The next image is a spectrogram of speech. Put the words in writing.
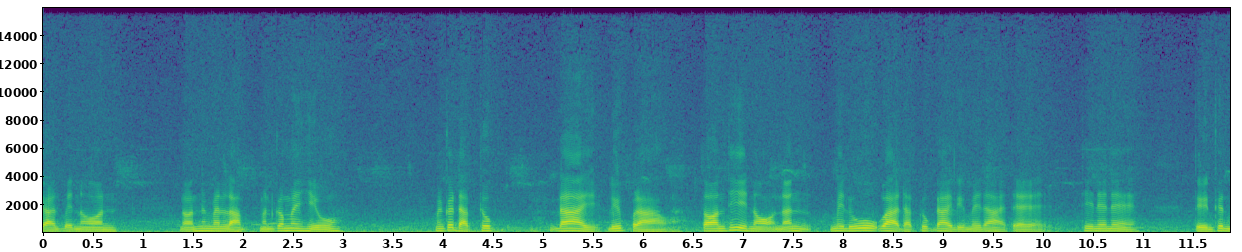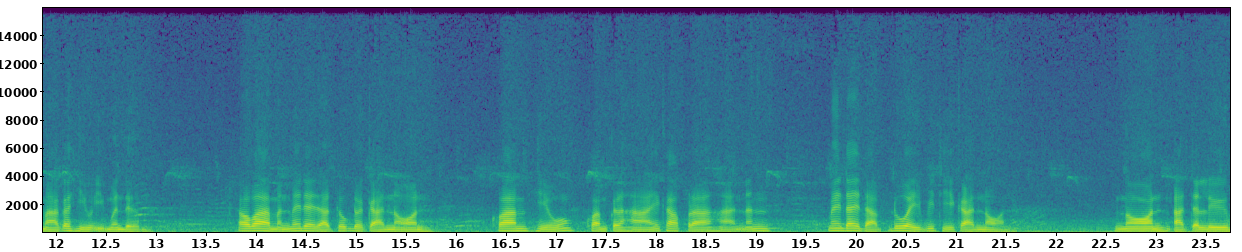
การไปนอน นอนให้มันหลับมันก็ไม่หิว มันก็ดับทุกข์ได้หรือเปล่า ตอนที่นอนนั้นไม่รู้ว่าดับทุกข์ได้หรือไม่ได้ แต่ที่แน่ๆ ตื่นขึ้นมาก็หิวอีกเหมือนเดิม เพราะว่ามันไม่ได้ดับทุกข์โดยการนอน ความหิวความกระหายข้าวปลาอาหารนั้น ไม่ได้ดับด้วยวิธีการนอน นอนอาจจะลืม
